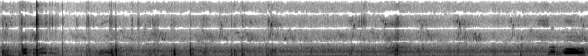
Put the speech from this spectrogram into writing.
That's what I heard. Simba.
